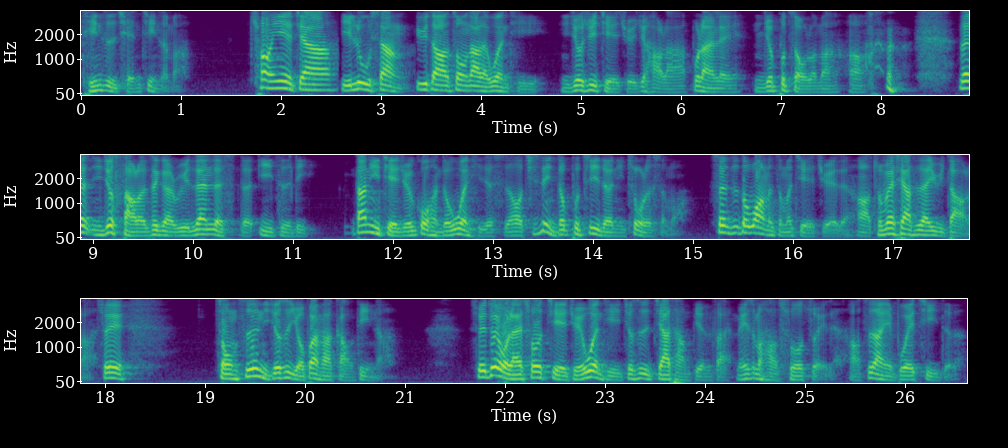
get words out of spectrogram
停止前进了嘛。创业家一路上遇到重大的问题，你就去解决就好啦，不然嘞，你就不走了吗？啊、哦，那你就少了这个 relentless 的意志力。当你解决过很多问题的时候，其实你都不记得你做了什么，甚至都忘了怎么解决的啊、除非下次再遇到了。所以，总之你就是有办法搞定了。所以对我来说，解决问题就是家常便饭，没什么好说嘴的啊、自然也不会记得。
